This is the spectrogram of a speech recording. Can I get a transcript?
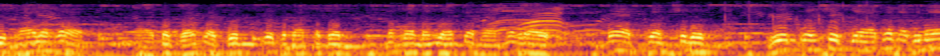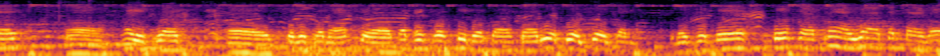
สุดท้ายแล้วก็ ต้องขอขอบคุณเทศบาลตำบลนครหลวงหลวงแก้มหอมของเรามอบความสนุกเรียนความสุขแก่พ่อแม่พี่น้องให้ความสนุกสนานแก่ท่านผู้ชมที่เดินทางมาร่วมด้วยช่วยกันในคืนนี้โอกาสหน้าว่ากันใหม่นะ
